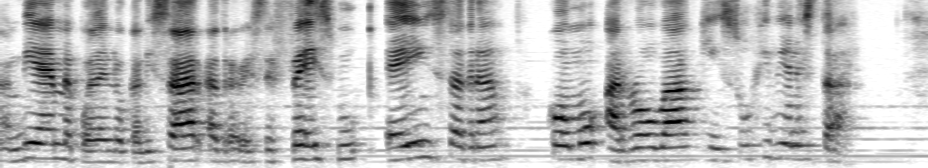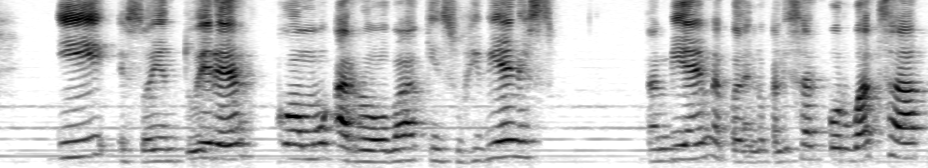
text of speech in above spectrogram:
También me pueden localizar a través de Facebook e Instagram como arroba Kinsugi Bienestar. Y estoy en Twitter como arroba Kinsugi Bienes. También me pueden localizar por WhatsApp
